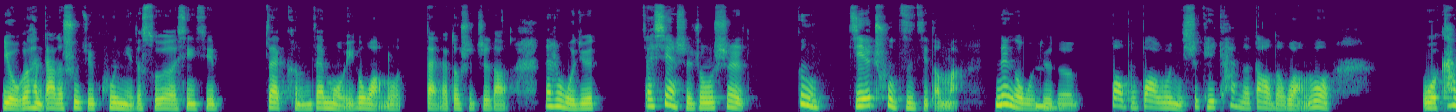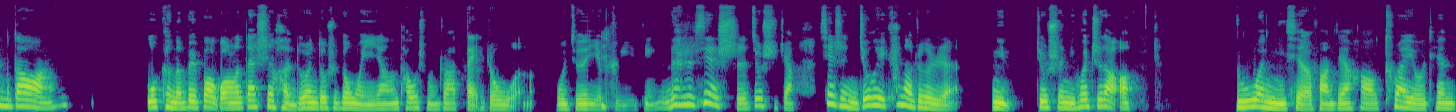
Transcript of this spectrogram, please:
有个很大的数据库，你的所有的信息在可能在某一个网络，大家都是知道。但是我觉得在现实中是更接触自己的嘛。那个我觉得暴不暴露，你是可以看得到的。网络我看不到啊，我可能被曝光了，但是很多人都是跟我一样，他为什么抓逮着我呢？我觉得也不一定，但是现实就是这样。现实你就会看到这个人，你就是你会知道哦。如果你写了房间号，突然有一天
